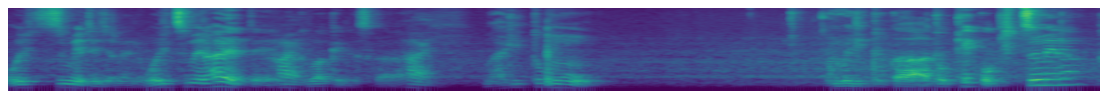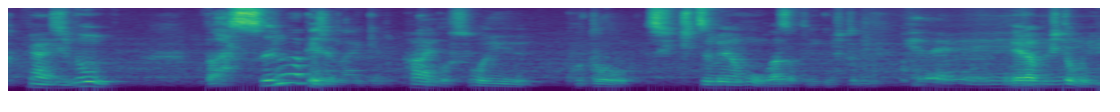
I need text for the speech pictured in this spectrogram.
追い詰めてじゃない。追い詰められていくはいわけですから、はい。割ともう無理とかあと結構きつめなはい。自分罰するわけじゃないけど、はい。結構そういうことをきつめの方をわざと行く人も選ぶ人もいる。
